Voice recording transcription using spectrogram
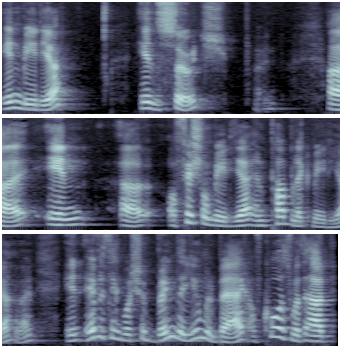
in media, in search, right? uh, in uh, official media and public media, right? In everything, we should bring the human back, of course, without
